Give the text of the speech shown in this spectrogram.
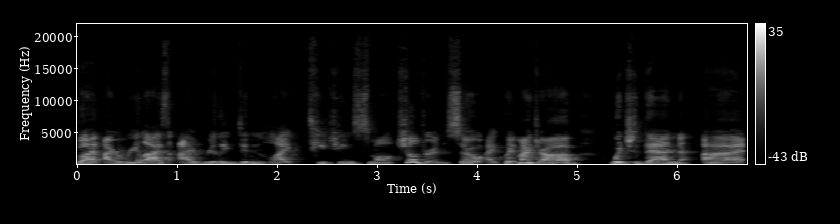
but I realized I really didn't like teaching small children. So I quit my job, which then uh,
